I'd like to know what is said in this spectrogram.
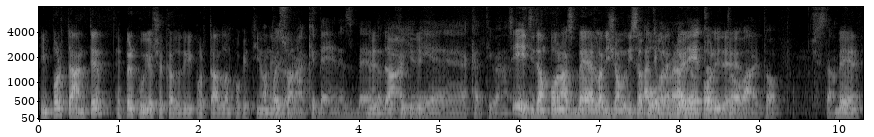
importante e per cui ho cercato di riportarla un pochettino nel... poi suona anche bene, sberla, è accattivante. Sì, ti dà un po' una sberla, diciamo, di Infatti, sapore, l'ha quella è un po' ho detto, l'idea. vai, top, ci sta. Bene,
